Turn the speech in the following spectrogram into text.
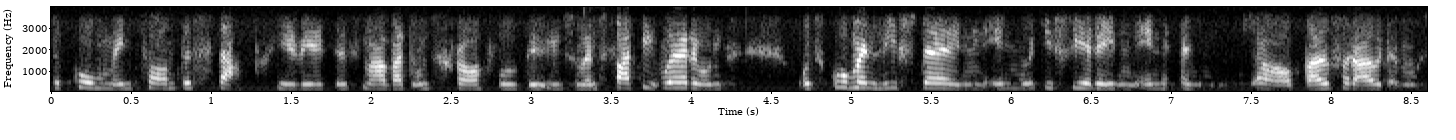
te kom en saam te stap, jy weet, dis maar wat ons graag wil doen. So ons vat die oor ons ons kom in liefde en en motiveer en en, en ja, bou verhoudings.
